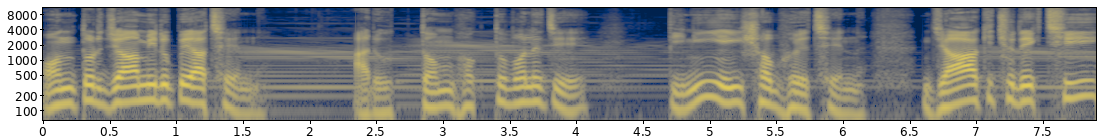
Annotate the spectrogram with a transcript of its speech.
অন্তর্যামী রূপে আছেন। আর উত্তম ভক্ত বলে যে, তিনি এই সব হয়েছেন। যা কিছু দেখছি,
